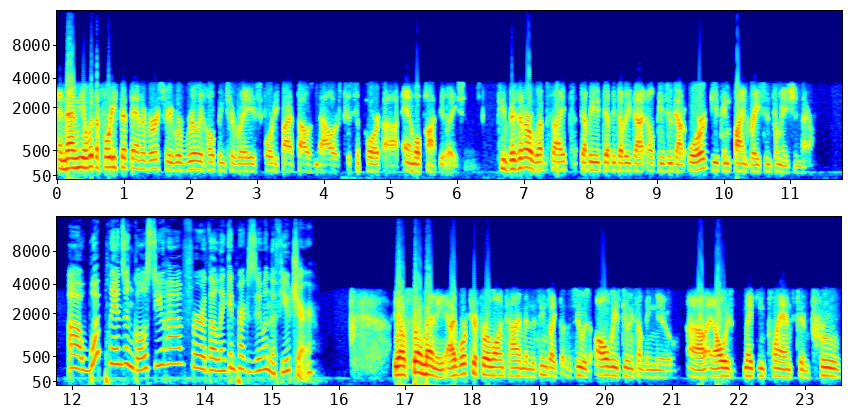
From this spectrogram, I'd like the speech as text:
And then you know with the 45th anniversary, we're really hoping to raise $45,000 to support uh, animal populations. If you visit our website www.lpzoo.org, you can find race information there. Uh, what plans and goals do you have for the Lincoln Park Zoo in the future? You know, so many. I've worked here for a long time, and it seems like the zoo is always doing something new uh, and always making plans to improve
